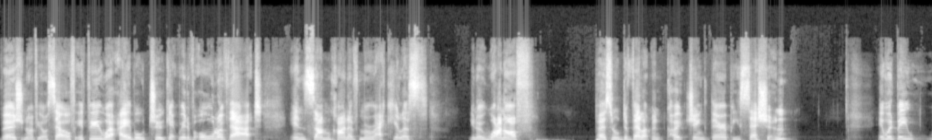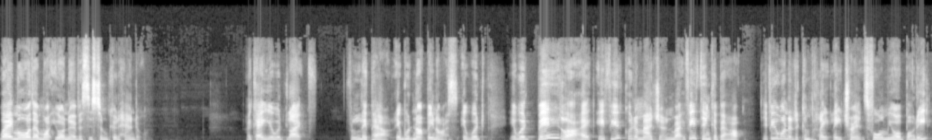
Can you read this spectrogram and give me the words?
version of yourself. If you were able to get rid of all of that in some kind of miraculous you know one off personal development coaching therapy session it would be way more than what your nervous system could handle. Okay you would like flip out. It would not be nice. It would it would be like if you could imagine right if you think about if you wanted to completely transform your body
